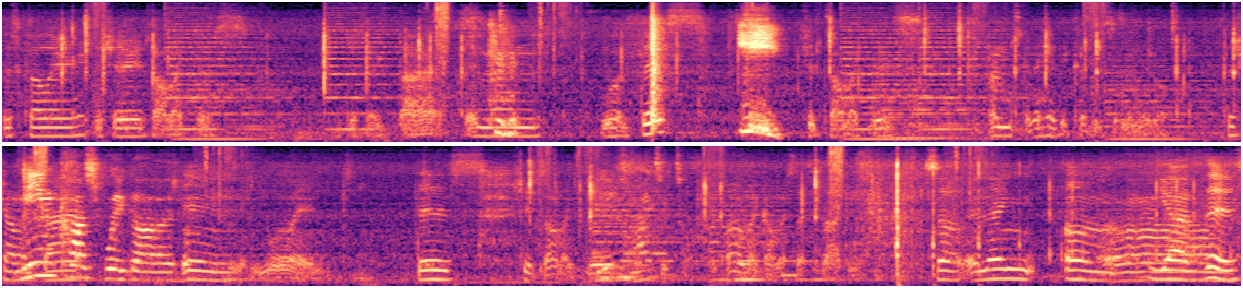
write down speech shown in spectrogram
this color, the shades all like this, just like that, and then you want this. E. Should sound like this. I'm just gonna hit it because it's in the middle. Sound like Meme cosplay god. And you want this should sound like this. my TikTok. Oh my god, my stuff is laggy. So, and then, um, Uh, you have this,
